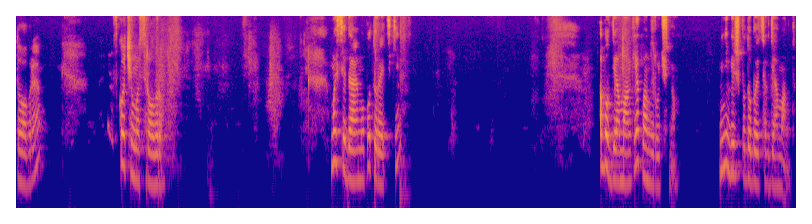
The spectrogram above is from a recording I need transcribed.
Добре. Скочимось з ролеру. Ми сідаємо по-турецьки. Або в діамант, як вам зручно. Мені більш подобається в діамант.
